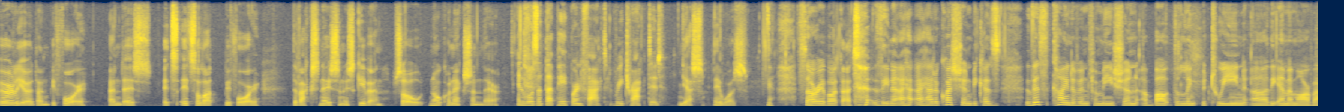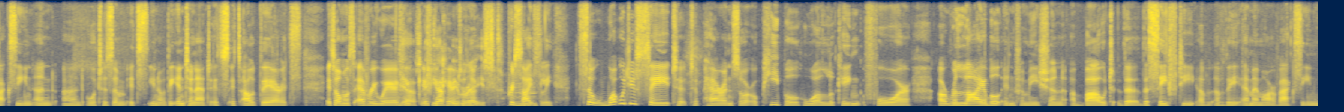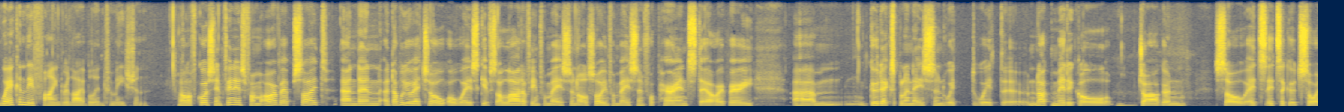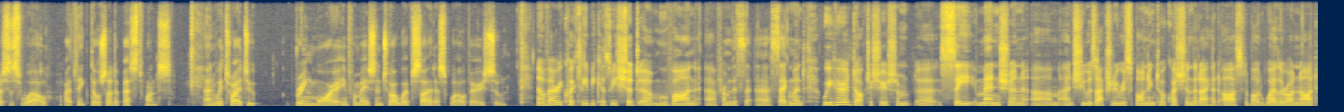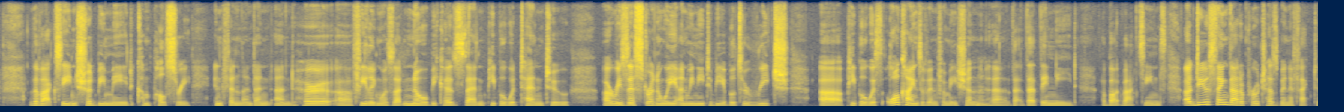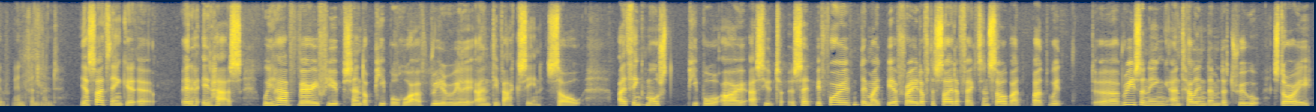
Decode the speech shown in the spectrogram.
earlier than before, and it's it's, it's a lot before the vaccination is given. So no connection there. And wasn't that paper in fact retracted? Yes, it was. Yeah, sorry about that, Zina. I, I, had a question because this kind of information about the link between uh, the MMR vaccine and, and autism, it's you know the internet, it's it's out there, it's it's almost everywhere. If yes, you, if it you can't care be to raised. Look. Precisely. Mm. So, what would you say to, to parents or, or people who are looking for a reliable information about the, the safety of, of the MMR vaccine? Where can they find reliable information? Well, of course, in Finnish from our website, and then WHO always gives a lot of information, also information for parents. There are very um, good explanation with with uh, not medical mm. jargon, so it's it's a good source as well. I think those are the best ones, and we try to bring more information to our website as well very soon. Now, very quickly, because we should uh, move on uh, from this uh, segment, we heard Dr. Sjöström uh, say, mention, um, and she was actually responding to a question that I had asked about whether or not the vaccine should be made compulsory in Finland. And, and her uh, feeling was that no, because then people would tend to uh, resist, run away, and we need to be able to reach uh, people with all kinds of information mm. uh, that, that they need about vaccines. Uh, do you think that approach has been effective in Finland? Yes, I think it, uh, it, it has. We have very few percent of people who are really, really anti vaccine. So I think most people are, as you t- said before, they might be afraid of the side effects and so, but, but with uh, reasoning and telling them the true story,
